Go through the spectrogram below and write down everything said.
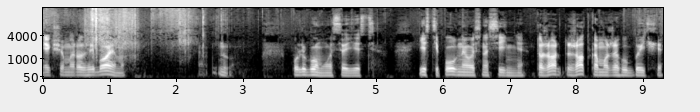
якщо ми розгрібаємо, ну, по-любому ось є. Є і повне ось насіння, то жатка може губити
